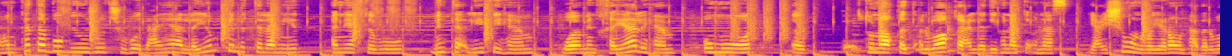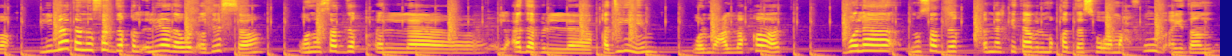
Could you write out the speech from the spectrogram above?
وهم كتبوا بوجود شهود عيان لا يمكن للتلاميذ أن يكتبوا من تأليفهم ومن خيالهم أمور آه، تناقض الواقع الذي هناك أناس يعيشون ويرون هذا الواقع. لماذا نصدق الإلياذة والأوديسا؟ ونصدق الأدب القديم والمعلقات؟ ولا نصدق أن الكتاب المقدس هو محفوظ أيضا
